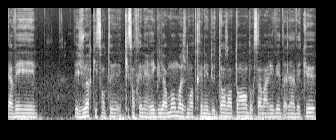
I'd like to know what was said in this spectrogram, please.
Il y avait des joueurs qui s'entraînaient régulièrement. Moi, je m'entraînais de temps en temps. Donc, ça m'arrivait d'aller avec eux.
